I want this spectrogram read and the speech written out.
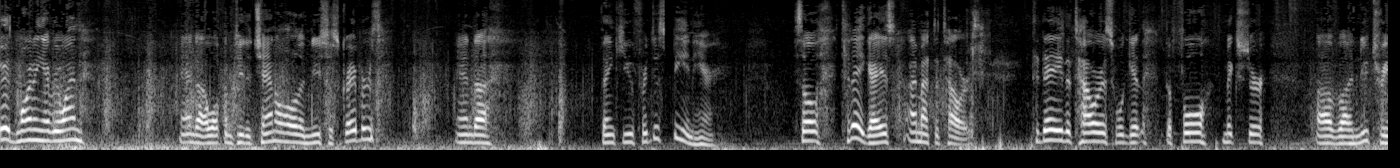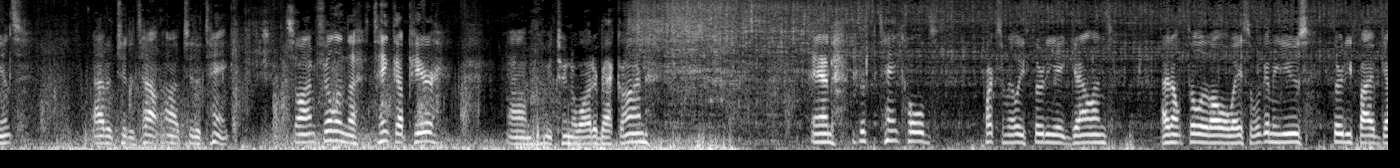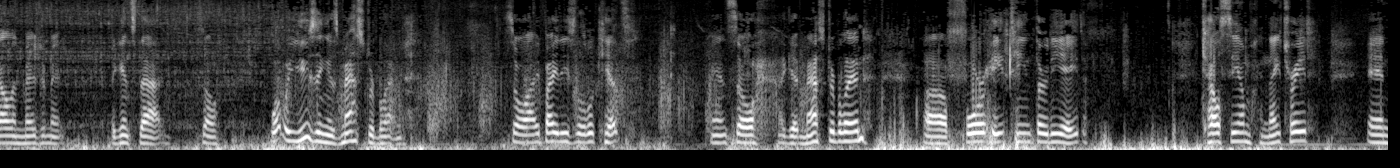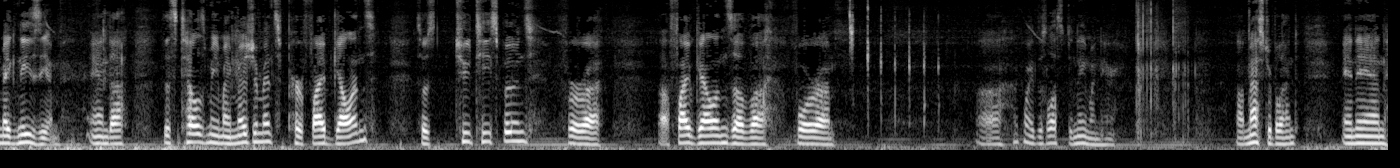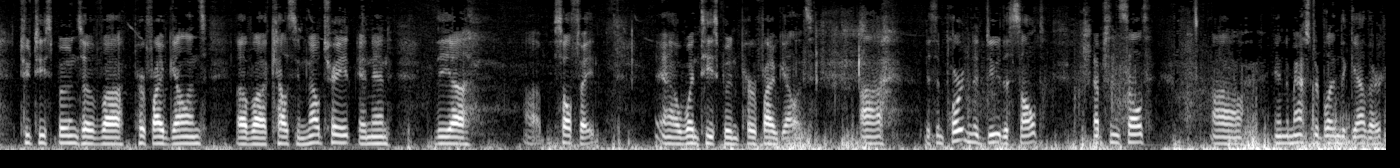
Good morning everyone and uh, welcome to the channel all the new subscribers and uh, thank you for just being here. So today guys I'm at the towers. Today the towers will get the full mixture of uh, nutrients added to the, uh, to the tank. So I'm filling the tank up here. Um, let me turn the water back on. And this tank holds approximately 38 gallons. I don't fill it all the way, so we're going to use 35 gallon measurement against that. So what we're using is Master Blend. So I buy these little kits, and so I get Master Blend uh, 41838, calcium nitrate, and magnesium. And uh, this tells me my measurements per five gallons. So it's two teaspoons for uh, uh, five gallons of uh, for um, uh, how come I just lost the name on here? Uh, master blend. And then two teaspoons of uh, per five gallons of calcium nitrate. And then the sulfate one teaspoon per five gallons. It's important to do the salt Epsom salt and the master blend together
